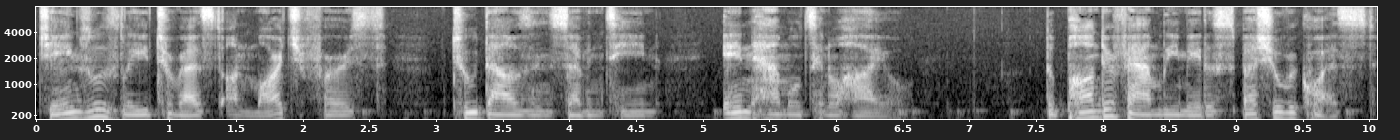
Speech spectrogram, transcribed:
James was laid to rest on March 1st, 2017, in Hamilton, Ohio. The Ponder family made a special request.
